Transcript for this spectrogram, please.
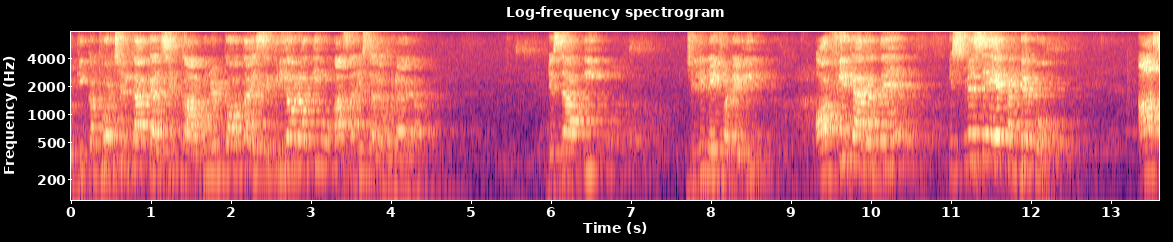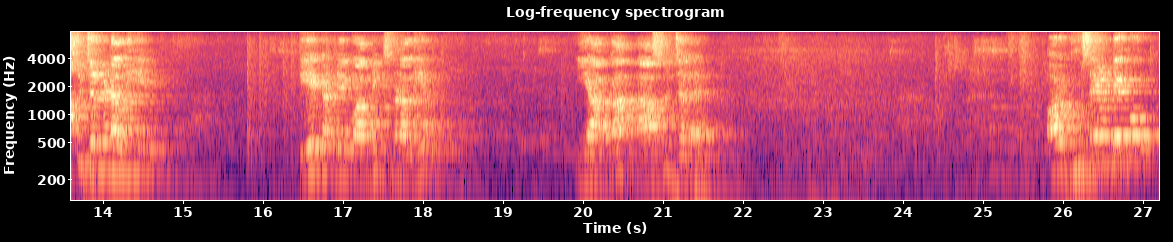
क्योंकि कठोर छिलका कैल्शियम कार्बोनेट का होता है, इससे क्रिया हो जाती है, वो आसानी से अलग हो जाएगा। जिससे आपकी झिल्ली नहीं फटेगी। और फिर क्या करते हैं, इसमें से एक अंडे को आँसू जल में डाल दीजिए। एक अंडे को आपने किसमें डाल दिया? यह आपका आँसू जल है। और दूसरे अंडे को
